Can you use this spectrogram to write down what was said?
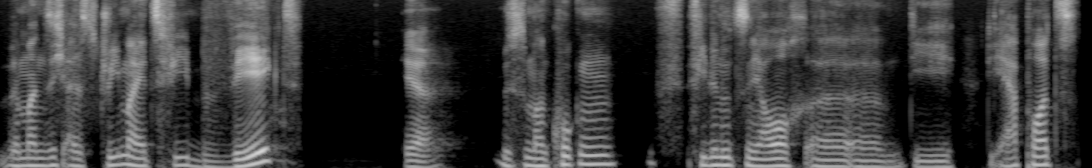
wenn man sich als Streamer jetzt viel bewegt, Ja, müsste man gucken. Viele nutzen ja auch äh, die, die AirPods,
